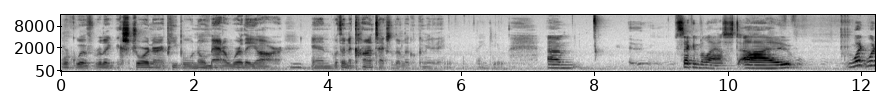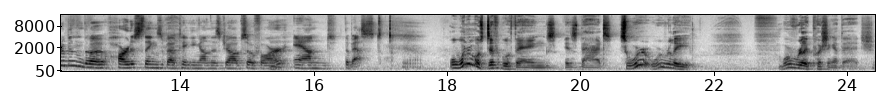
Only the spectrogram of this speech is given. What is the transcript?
work with really extraordinary people, no matter where they are, Mm-hmm. and within the context of their local community. Um, second to last, uh, what what have been the hardest things about taking on this job so far, and the best? Well, one of the most difficult things is that so we're we're really we're really pushing at the edge,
